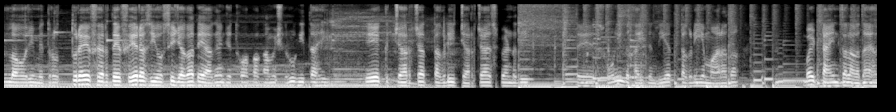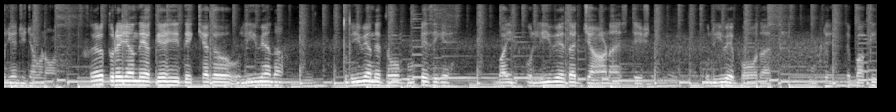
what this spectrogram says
ਲਓ ਜੀ ਮਿੱਤਰੋ, ਤੁਰੇ ਫਿਰਦੇ ਫਿਰ ਅਸੀਂ ਉਸੇ ਜਗ੍ਹਾ ਤੇ ਆ ਗਏ ਜਿੱਥੋਂ ਆਪਾਂ ਕੰਮ ਸ਼ੁਰੂ ਕੀਤਾ ਸੀ। ਇਹ ਇੱਕ ਚਰਚ ਆ ਤਗੜੀ ਚਰਚ ਆ ਇਸ ਪਿੰਡ ਦੀ ਤੇ ਸੋਹਣੀ ਦਿਖਾਈ ਦਿੰਦੀ ਹੈ ਤਗੜੀ ਇਮਾਰਤ ਆ। ਬਈ ਟਾਈਮ ਤਾਂ ਲੱਗਦਾ ਇਹੋ ਜਿਹੀਆਂ ਚੀਜ਼ਾਂ ਬਣਾਉਣ ਫਿਰ ਤੁਰੇ ਜਾਂਦੇ ਅੱਗੇ ਹੀ ਦੇਖਿਆ ਕਿ ਓਲੀਵਿਆਂ ਦਾ, ਓਲੀਵਿਆਂ ਦੇ ਦੋ ਬੂਟੇ ਸੀਗੇ। ਬਾਈ ਓਲੀਵੇ ਦਾ ਜਾਨ ਆ ਇਸ ਦੇਸ਼ ਦੀ, ਓਲੀਵੇ ਬਹੁਤ ਆ ਇੱਥੇ। ਬੂਟੇ ਤੇ ਬਾਕੀ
